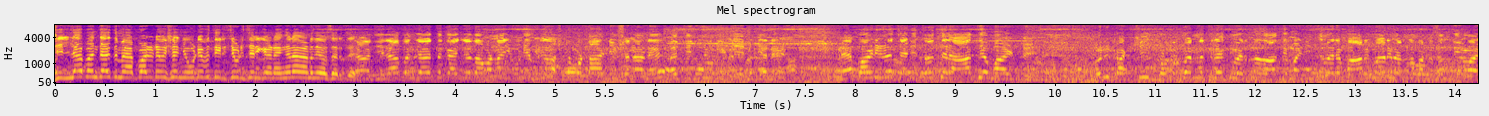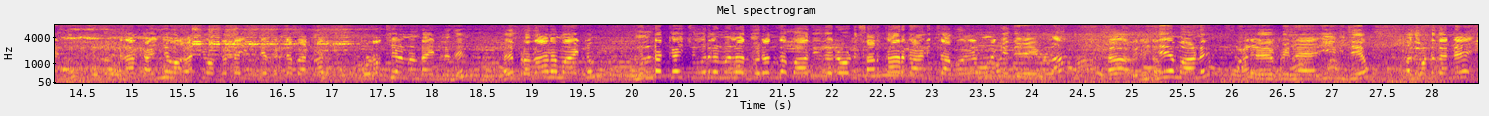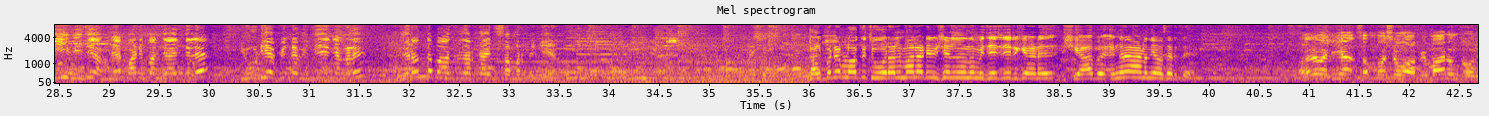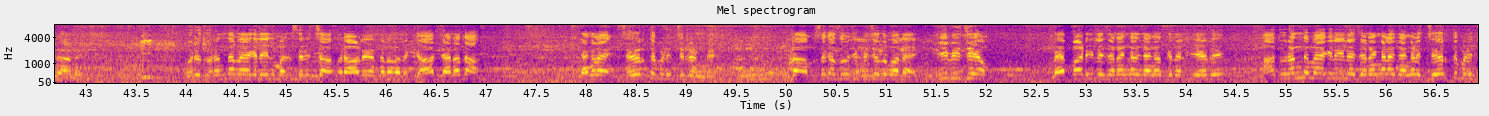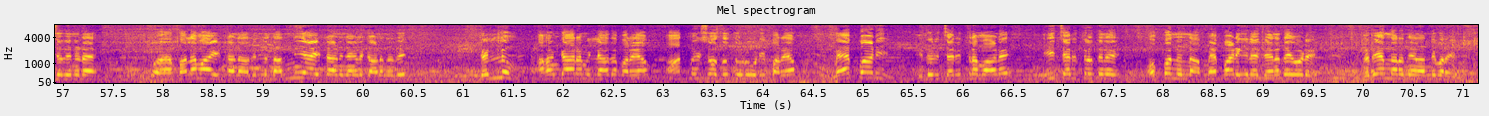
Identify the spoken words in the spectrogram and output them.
ജില്ലാ panchayat Meppadi division U D F തിരിച്ചു പിടിച്ചിരിക്കുകയാണ്. എങ്ങനെ കാണുന്ന അവസരത്തിൽ? ജില്ലാ പഞ്ചായത്ത് കഴിഞ്ഞ തവണ യു ഡി എഫിന് നഷ്ടപ്പെട്ട ഡിവിഷനാണ് തിരിച്ചു പിടിച്ചിരിക്കാൻ മേപ്പാടിയുടെ ചരിത്രത്തിൽ ആദ്യമായിട്ട് ഒരു കക്ഷി തുടർഭരണത്തിലേക്ക് വരുന്നത് ആദ്യമായി ഇതുവരെ മാറി മാറി കഴിഞ്ഞ അഞ്ച് വർഷത്തെ യു ഡി എഫിന്റെ ഭരണം തുടർച്ചയാണ് ഉണ്ടായിട്ടുള്ളത് അത് പ്രധാനമായിട്ടും മുണ്ടക്കൈ ചൂരൽമല ദുരന്ത ബാധിതരോട് സർക്കാർ കാണിച്ച അവഗണനക്കെതിരെയുള്ള വിജയമാണ് പിന്നെ ഈ വിജയം. അതുകൊണ്ട് തന്നെ ഈ വിജയം മേപ്പാടി പഞ്ചായത്തിലെ യു ഡി എഫിന്റെ വിജയം ഞങ്ങൾ ദുരന്ത ബാധിതർക്കായിട്ട് സമർപ്പിക്കുകയാണ്. കൽപ്പറ്റ ബ്ലോക്ക് ചൂരൽമല ഡിവിഷനിൽ നിന്നും വിജയിച്ചിരിക്കുകയാണ് ഷിയാബ്. എങ്ങനെ കാണുന്ന അവസരത്തെ? വളരെ വലിയ സന്തോഷവും അഭിമാനവും തോന്നുകയാണ്. ഒരു ദുരന്ത മേഖലയിൽ മത്സരിച്ച ഒരാൾ എന്നുള്ള നിലയ്ക്ക് ആ ജനത ഞങ്ങളെ ചേർത്ത് പിടിച്ചിട്ടുണ്ട്. ഇവിടെ അംസക സൂചിപ്പിച്ചതുപോലെ ഈ വിജയം മേപ്പാടിയിലെ ജനങ്ങൾ ഞങ്ങൾക്ക് നൽകിയത് ആ ദുരന്ത മേഖലയിലെ ജനങ്ങളെ ഞങ്ങൾ ചേർത്ത് പിടിച്ചതിന്റെ ഫലമായിട്ടാണ് അതിന്റെ നന്ദിയായിട്ടാണ് ഞങ്ങൾ കാണുന്നത്. തെല്ലും അഹങ്കാരമില്ലാതെ പറയാം ആത്മവിശ്വാസത്തോടുകൂടി പറയാം. മേപ്പാടി ഇതൊരു ചരിത്രമാണ്. ഈ ചരിത്രത്തിന് ഒപ്പം നിന്ന മേപ്പാടിയിലെ ജനതയോട് ഹൃദയം നിറഞ്ഞ നന്ദി പറയുന്നു.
